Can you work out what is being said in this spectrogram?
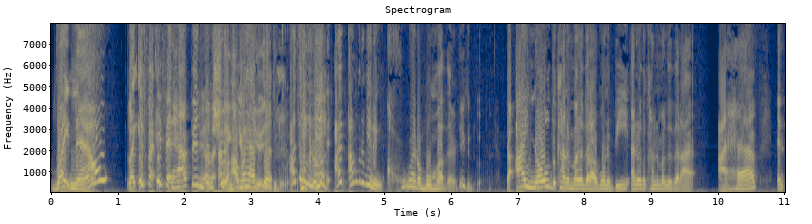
right now like if I, if it happened Yeah, then I sure i you- would have yeah, you to could do it. i think i'm gonna be I, i'm gonna be an incredible mother You can do it. but I know the kind of mother that I want to be. I know the kind of mother that I I have, and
